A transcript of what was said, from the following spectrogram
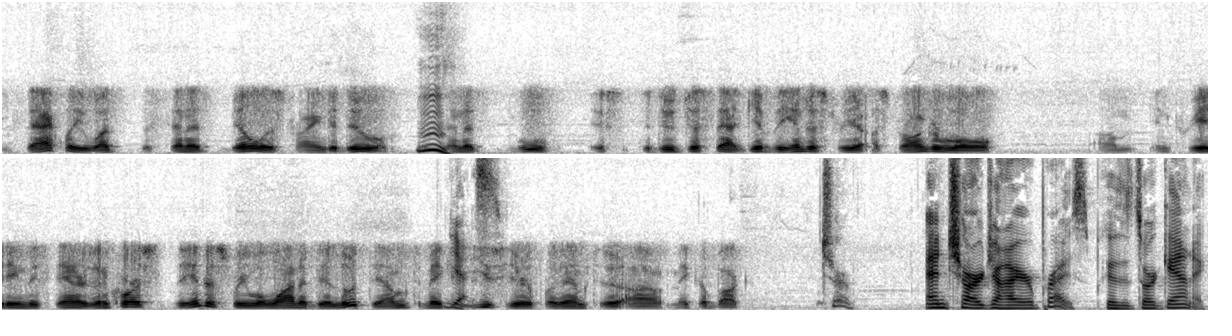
exactly what the Senate bill is trying to do. The Senate move is to do just that, give the industry a stronger role um, in creating these standards. And of course, the industry will want to dilute them to make Yes. it easier for them to uh, make a buck. Sure. And charge a higher price because it's organic.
